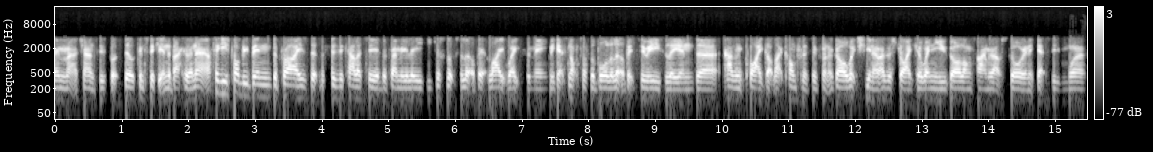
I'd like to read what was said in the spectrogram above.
same amount of chances, but still can stick it in the back of the net. I think he's probably been surprised at the physicality of the Premier League. He just looks a little bit lightweight for me. He gets knocked off the ball a little bit too easily and uh, hasn't quite got that confidence in front of goal. Which, you know, as a striker, when you go a long time without scoring, it gets even worse.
